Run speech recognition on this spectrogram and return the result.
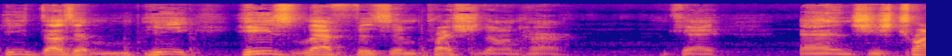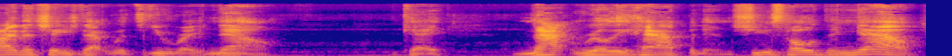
He doesn't. He he's left his impression on her. Okay, and she's trying to change that with you right now. Okay, not really happening. She's holding out.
